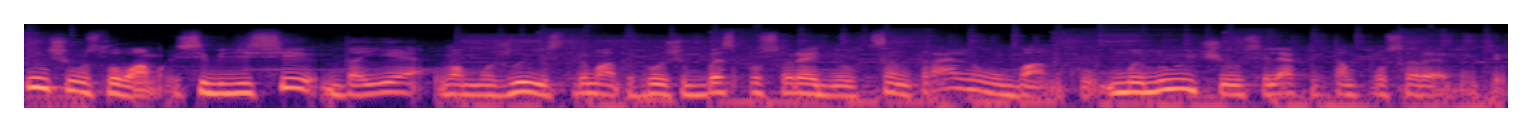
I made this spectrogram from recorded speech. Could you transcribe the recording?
Іншими словами, CBDC дає вам можливість тримати гроші безпосередньо в центральному банку, минуючи усіляких там посередників.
